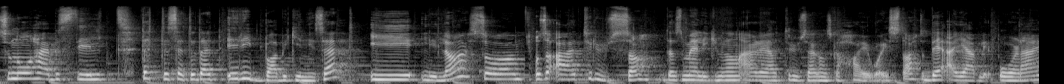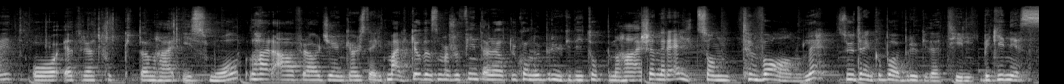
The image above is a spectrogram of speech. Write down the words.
Så nå har jeg bestilt dette settet. Det er et ribba bikinisett i lilla. Og så er trusa, det som jeg liker med den er at trusa er ganske high-waist da. Så det er jævlig ordentlig, og jeg tror jeg tok den her i small. Og det her er fra Junkers eget merke, og det som er så fint er at du kan jo bruke de toppene her generelt, sånn til vanlig. Så du trenger ikke bare bruke det til bikinis.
